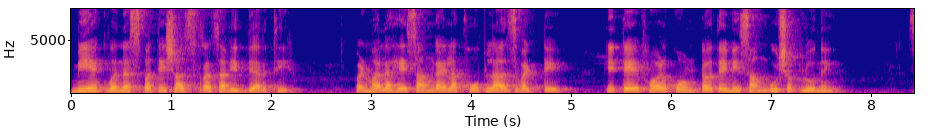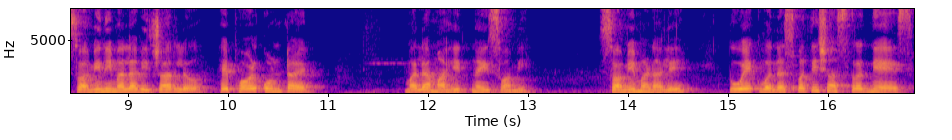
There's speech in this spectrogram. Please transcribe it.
मी एक वनस्पतीशास्त्राचा विद्यार्थी. पण मला हे सांगायला खूप लाज वाटते की ते फळ कोणतं ते मी सांगू शकलो नाही. स्वामींनी मला विचारलं हे फळ कोणतं आहे? मला माहीत नाही स्वामी. स्वामी म्हणाले तू एक वनस्पतीशास्त्रज्ञ आहेस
